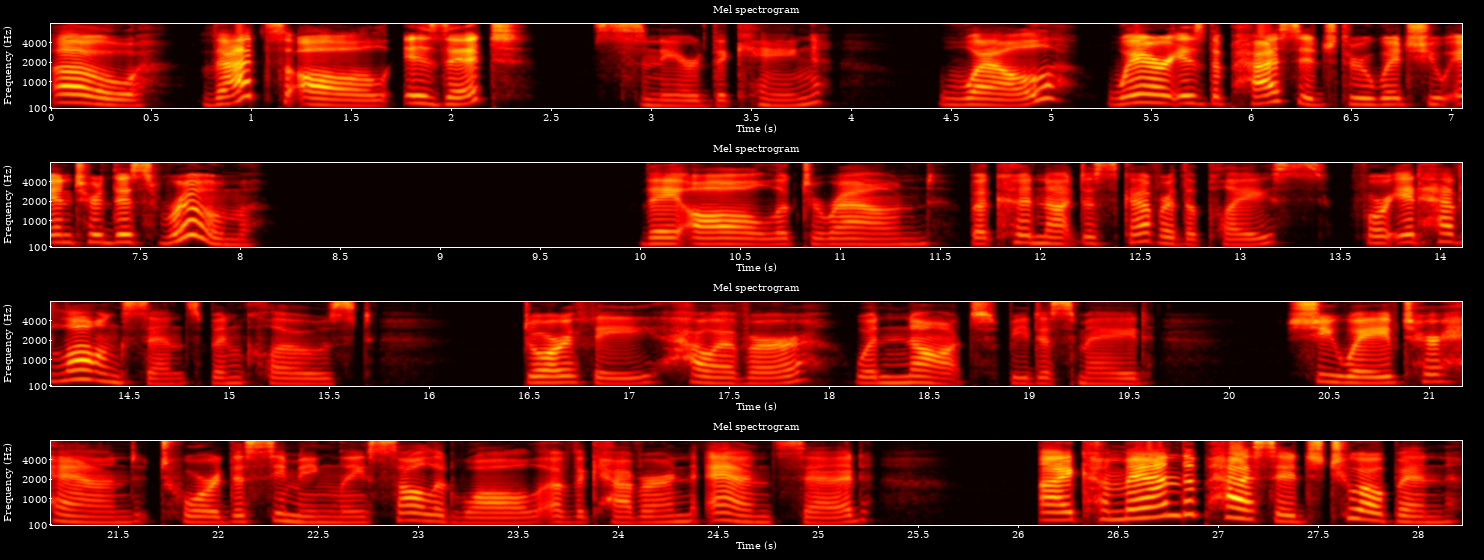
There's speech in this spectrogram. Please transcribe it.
Oh, that's all, is it? sneered the king. Well, where is the passage through which you entered this room? They all looked around, but could not discover the place, for it had long since been closed. Dorothy, however, would not be dismayed. She waved her hand toward the seemingly solid wall of the cavern and said, I command the passage to open.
